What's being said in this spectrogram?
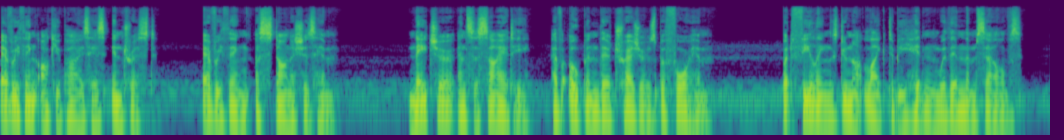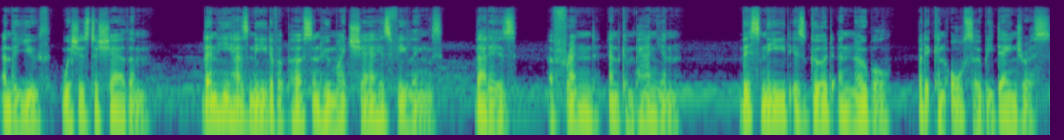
Everything occupies his interest, everything astonishes him. Nature and society have opened their treasures before him. But feelings do not like to be hidden within themselves, and the youth wishes to share them. Then he has need of a person who might share his feelings, that is, a friend and companion. This need is good and noble, but it can also be dangerous.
